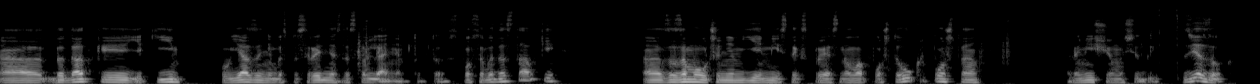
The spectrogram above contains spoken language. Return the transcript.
е, додатки, які пов'язані безпосередньо з доставлянням, тобто способи доставки. За замовченням є міст Експрес, Нова пошта, Укрпошта. Переміщуємо сюди. Зв'язок.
